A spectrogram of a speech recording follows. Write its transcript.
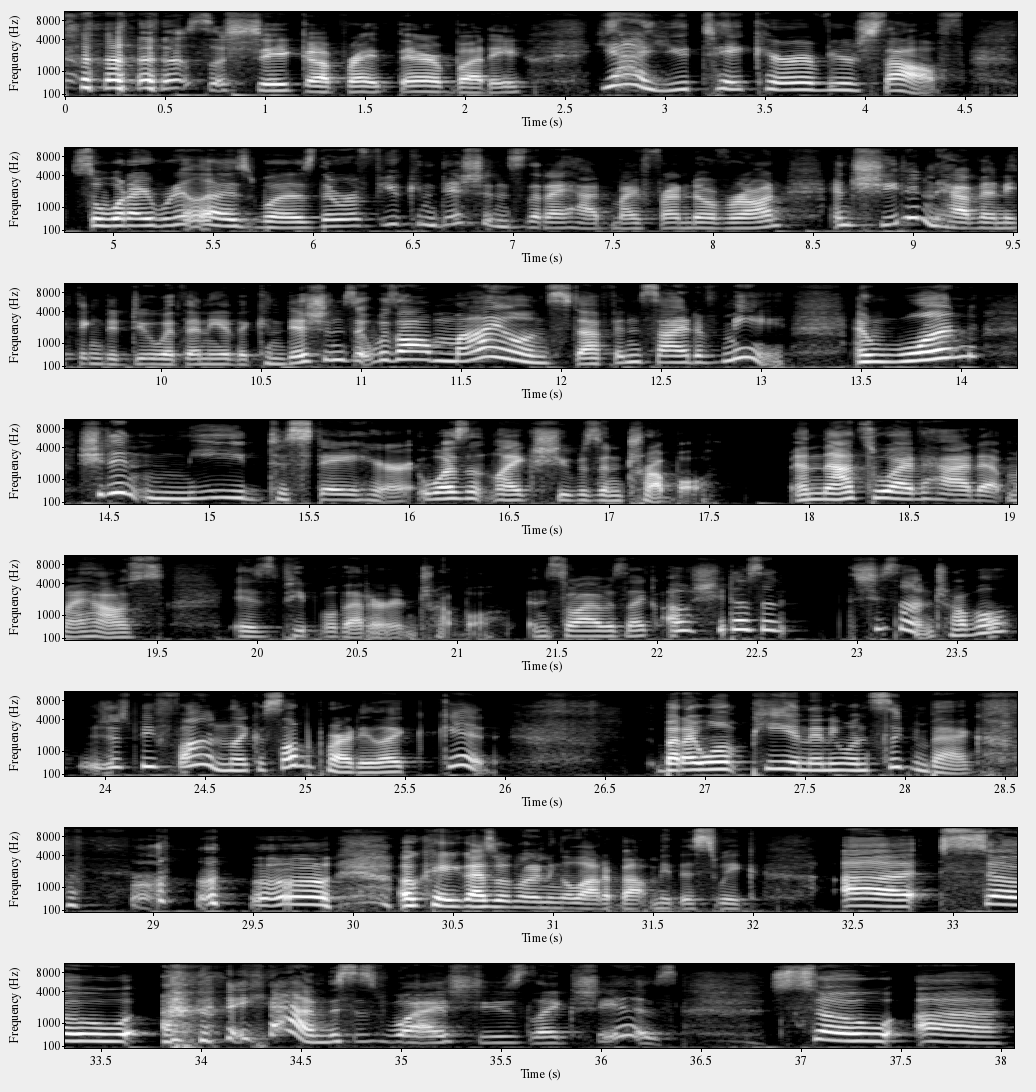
That's a shake up right there, buddy. Yeah, you take care of yourself. So, what I realized was there were a few conditions that I had my friend over on, and she didn't have anything to do with any of the conditions. It was all my own stuff inside of me. And one, she didn't need to stay here. It wasn't like she was in trouble. And that's who I've had at my house is people that are in trouble. And so I was like, oh, she doesn't, she's not in trouble. It'd just be fun, like a slumber party, like a kid but I won't pee in anyone's sleeping bag. okay, you guys are learning a lot about me this week. Uh, so yeah, and this is why she's like she is. So uh,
